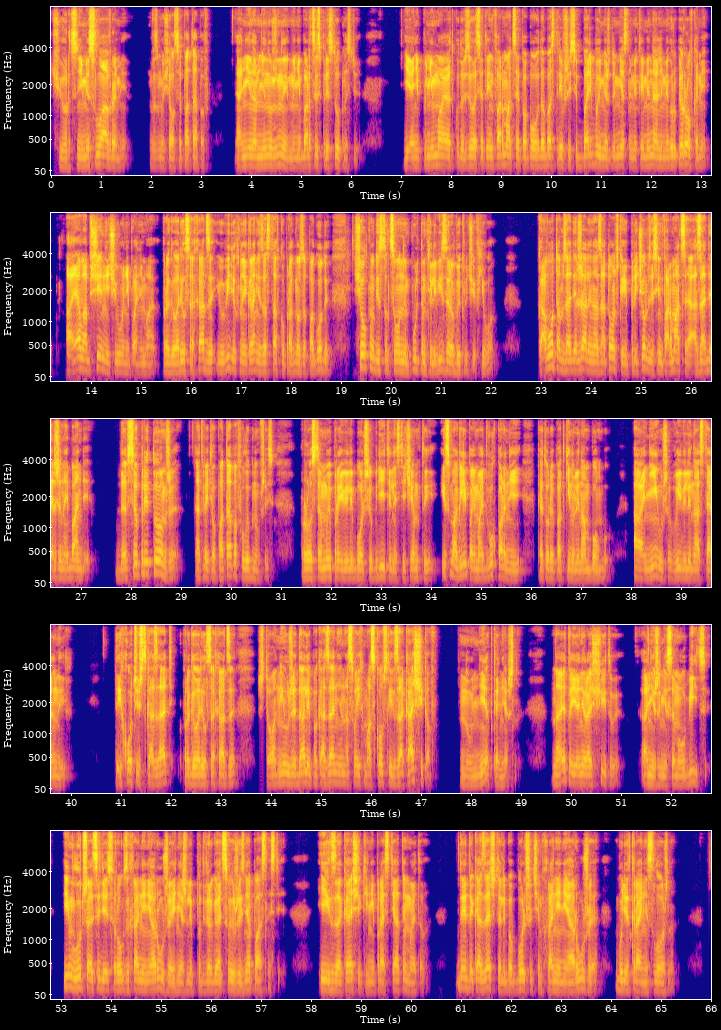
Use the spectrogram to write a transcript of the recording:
«Черт с ними, с лаврами!» – возмущался Потапов. «Они нам не нужны, мы не борцы с преступностью. Я не понимаю, откуда взялась эта информация по поводу обострившейся борьбы между местными криминальными группировками. «А я вообще ничего не понимаю», – проговорил Сахадзе и, увидев на экране заставку прогноза погоды, щелкнул дистанционным пультом телевизора, выключив его. «Кого там задержали на Затонской и при чем здесь информация о задержанной банде?» «Да все при том же», – ответил Потапов, улыбнувшись. «Просто мы проявили больше бдительности, чем ты, и смогли поймать двух парней, которые подкинули нам бомбу. А они уже вывели на остальных». «Ты хочешь сказать, – проговорил Сахадзе, – что они уже дали показания на своих московских заказчиков? Ну нет, конечно. На это я не рассчитываю. Они же не самоубийцы. Им лучше отсидеть срок за хранение оружия, нежели подвергать свою жизнь опасности. И их заказчики не простят им этого. Да и доказать что-либо больше, чем хранение оружия, будет крайне сложно.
